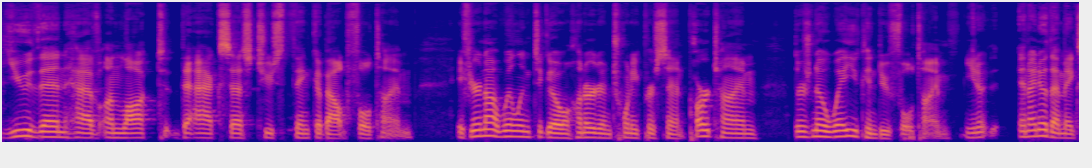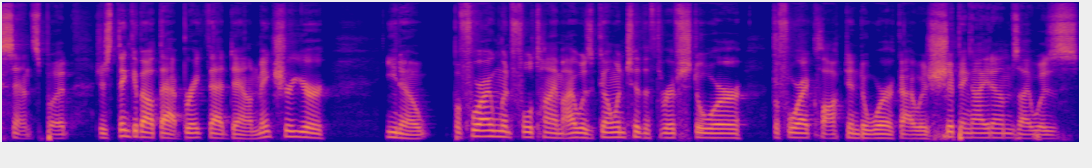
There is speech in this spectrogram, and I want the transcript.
you then have unlocked the access to think about full time. If you're not willing to go 120% part time, there's no way you can do full time. You know, and I know that makes sense, but just think about that, break that down. Make sure you're, you know, before I went full time, I was going to the thrift store before I clocked into work. I was shipping items. I was,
